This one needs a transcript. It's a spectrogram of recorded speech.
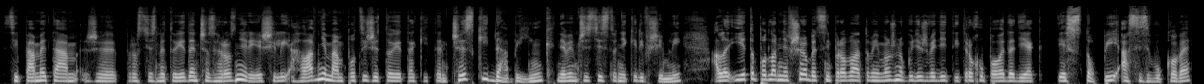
si pamätám, že proste sme to jeden čas hrozne riešili a hlavne mám pocit, že to je taký ten český dubbing, neviem, či ste si to niekedy všimli, ale je to podľa mňa všeobecný problém a to mi možno budeš vedieť ty trochu povedať, jak tie stopy, asi zvukové,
